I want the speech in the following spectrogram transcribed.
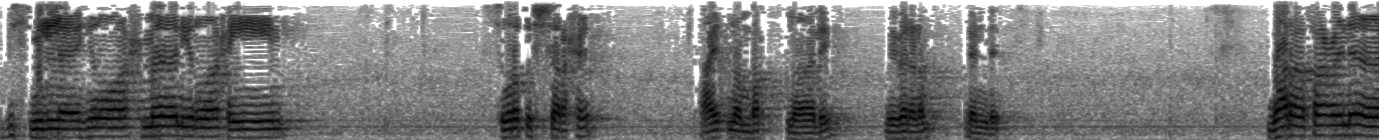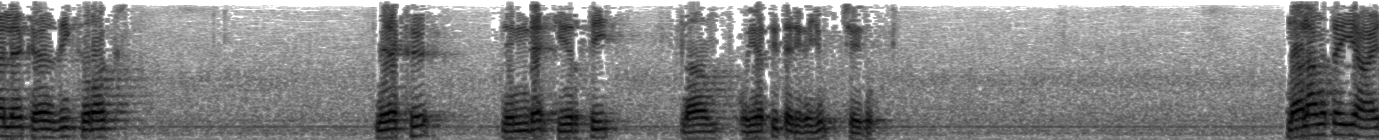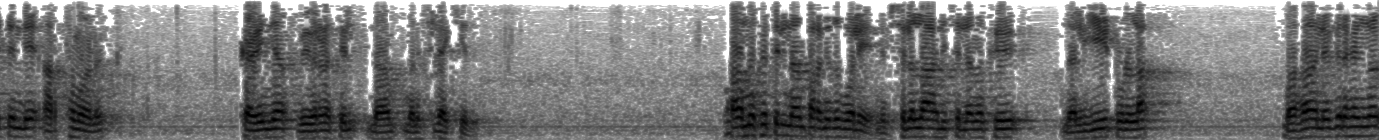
بسم الله الرحمن الرحيم സൂറത്തു ഷർഹ് ആയത് നമ്പർ നാല് വിവരണം രണ്ട് ورفعنا لك ذكرك നിനക്ക് നിന്റെ കീർത്തി നാം ഉയർത്തി തരികയും ചെയ്തു നാലാമത്തെ ഈ ആയത്തിന്റെ അർത്ഥമാണ് കഴിഞ്ഞ വിവരണത്തിൽ നാം മനസ്സിലാക്കിയത്. ആമുഖത്തിൽ നാം പറഞ്ഞതുപോലെ നബ്സല്ലാ അലിസ്വല്ലമക്ക് നൽകിയിട്ടുള്ള മഹാനുഗ്രഹങ്ങൾ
